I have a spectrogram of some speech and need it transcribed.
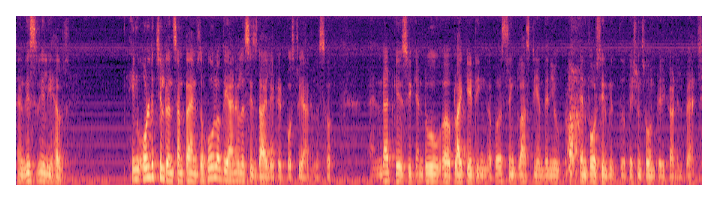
And this really helps. In older children, sometimes the whole of the annulus is dilated, posterior annulus. So, and in that case, you can do uh, plicating, a pursing plasty, and then you enforce it with the patient's own pericardial patch.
